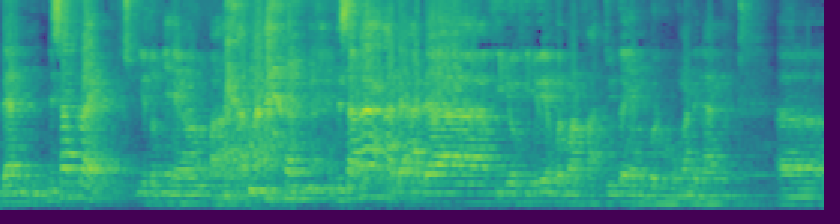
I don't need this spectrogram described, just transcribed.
Dan di subscribe YouTube-nya jangan lupa. Karena di sana ada ada video-video yang bermanfaat juga yang berhubungan dengan eh,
